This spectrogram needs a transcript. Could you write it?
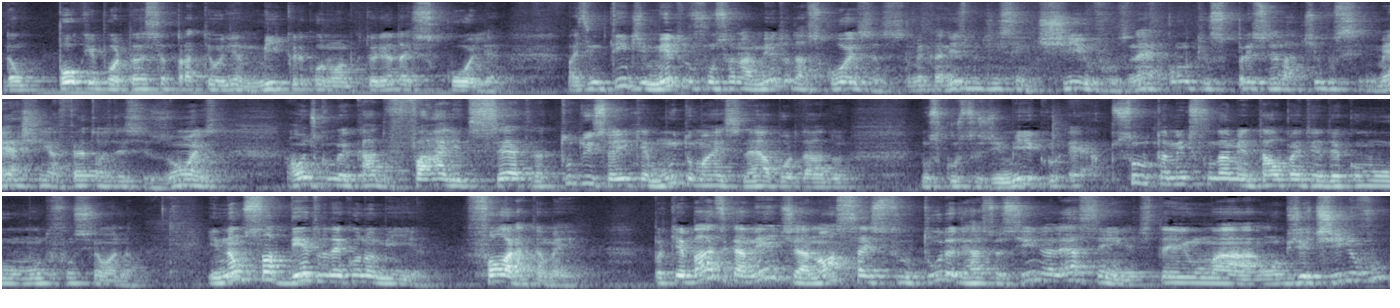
dão pouca importância para a teoria microeconômica, teoria da escolha. Mas entendimento do funcionamento das coisas, mecanismo de incentivos, né? como que os preços relativos se mexem afetam as decisões, aonde que o mercado falha, etc. Tudo isso aí que é muito mais né, abordado nos cursos de micro é absolutamente fundamental para entender como o mundo funciona. E não só dentro da economia, fora também. Porque basicamente a nossa estrutura de raciocínio é assim, a gente tem uma, um objetivo,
